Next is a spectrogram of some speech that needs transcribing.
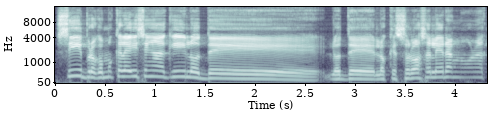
Sí, pero ¿cómo es que le dicen aquí los de. Los de. Los que solo aceleran una.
